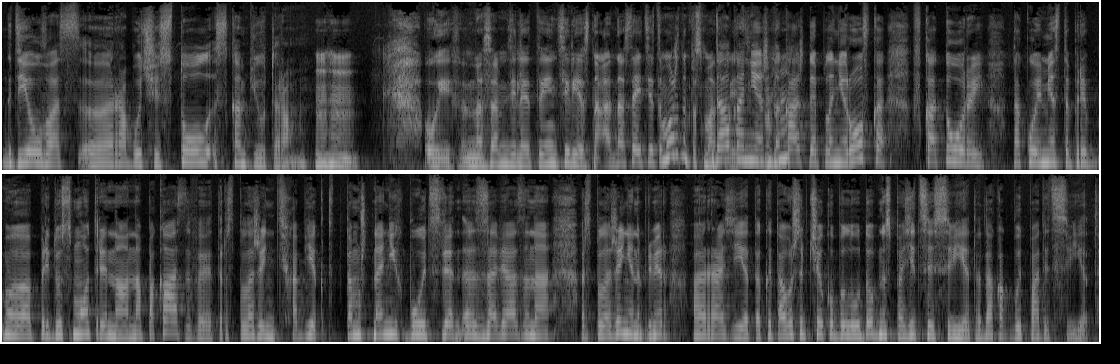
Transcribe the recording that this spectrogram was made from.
где у вас э, рабочий стол с компьютером. Угу. Ой, на самом деле это интересно. А на сайте это можно посмотреть? Да, конечно. Угу. Каждая планировка, в которой такое место э, предусмотрено, она показывает расположение этих объектов, потому что на них будет э, завязано расположение, например, розеток, и того, чтобы человеку было удобно с позиции света, да, как будет падать свет.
